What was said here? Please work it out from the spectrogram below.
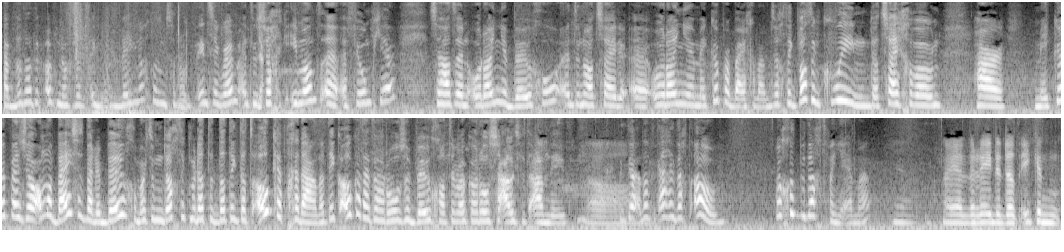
Ja, dat had ik ook nog. Dat, ik weet nog, toen zat ik op Instagram en toen zag ik iemand, eh, een filmpje. Ze had een oranje beugel en toen had zij eh, oranje make-up erbij gedaan. Toen dacht ik, wat een queen. Dat zij gewoon haar make-up en zo allemaal bij zat bij de beugel. Maar toen dacht ik me dat, dat ik dat ook heb gedaan. Dat ik ook altijd een roze beugel had terwijl ik een roze outfit aandeed. Oh. Dat ik eigenlijk dacht, oh, wel goed bedacht van je Emma. Nou ja, de reden dat ik een,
